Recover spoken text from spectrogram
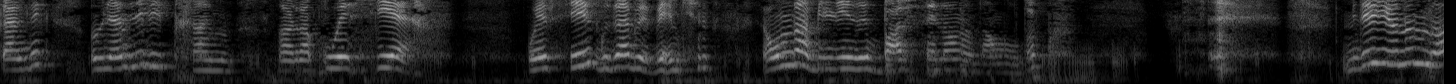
Geldik. Önemli bir prime'lardan UFC'ye. UFC güzel bir benim için. Onu da bildiğiniz gibi Barcelona'dan bulduk. Bir de yanında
